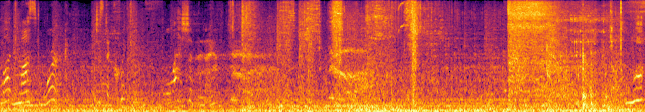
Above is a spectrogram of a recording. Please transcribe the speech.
blood must work. Just a quick flash of the knife. Look,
